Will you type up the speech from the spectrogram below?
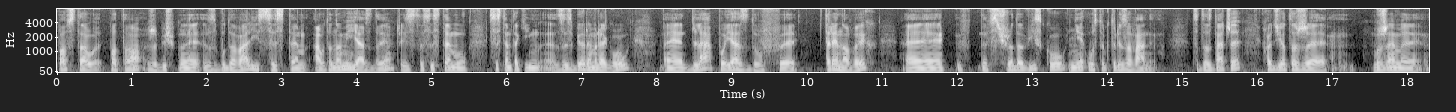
powstał po to, żebyśmy zbudowali system autonomii jazdy, czyli systemu, system takim ze zbiorem reguł dla pojazdów terenowych w środowisku nieustrukturyzowanym. Co to znaczy? Chodzi o to, że możemy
